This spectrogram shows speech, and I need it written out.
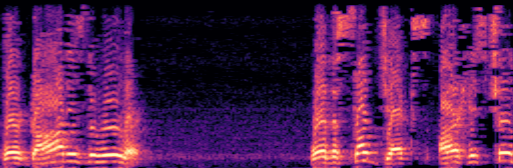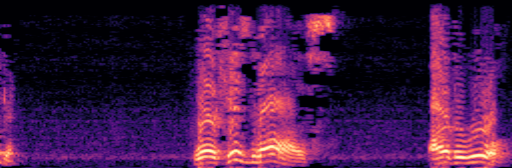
where God is the ruler, where the subjects are his children, where his laws are the rule.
